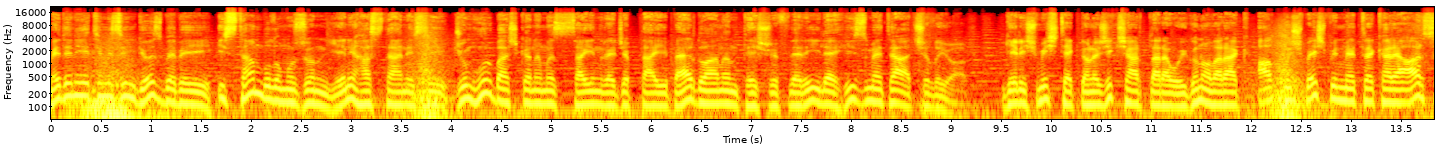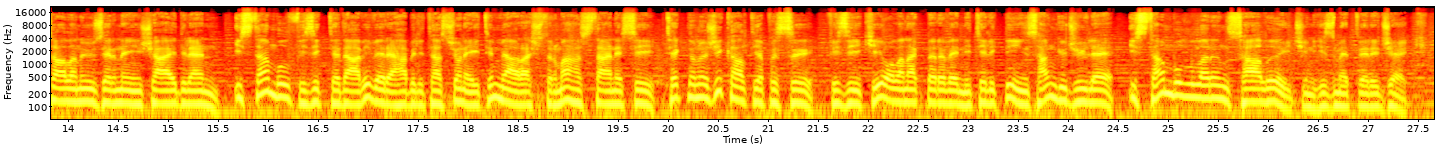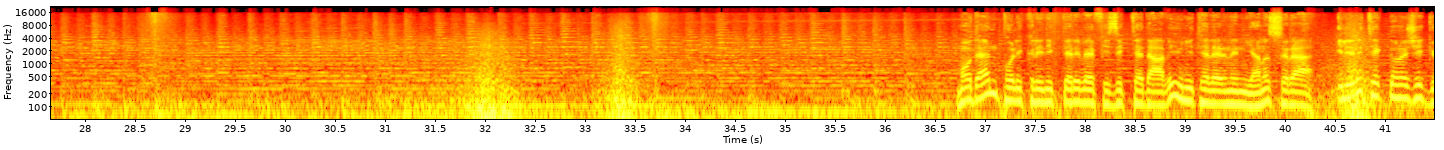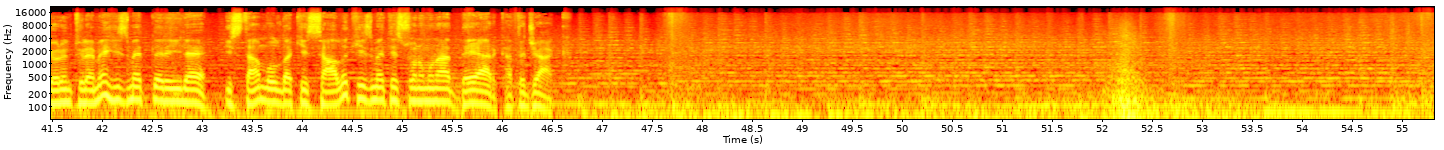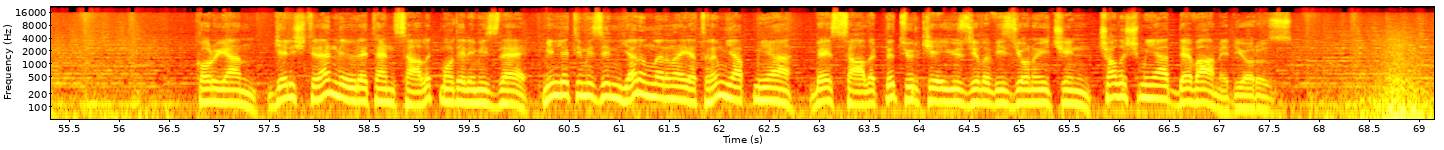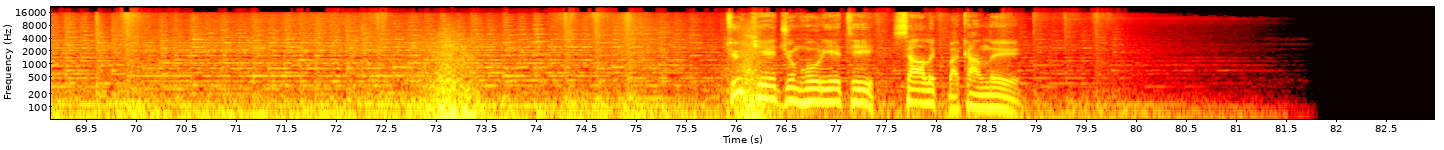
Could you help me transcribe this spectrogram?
Medeniyetimizin göz bebeği İstanbul'umuzun yeni hastanesi Cumhurbaşkanımız Sayın Recep Tayyip Erdoğan'ın teşrifleriyle hizmete açılıyor. Gelişmiş teknolojik şartlara uygun olarak 65 bin metrekare arsa alanı üzerine inşa edilen İstanbul Fizik Tedavi ve Rehabilitasyon Eğitim ve Araştırma Hastanesi, teknolojik altyapısı, fiziki olanakları ve nitelikli insan gücüyle İstanbulluların sağlığı için hizmet verecek. Modern poliklinikleri ve fizik tedavi ünitelerinin yanı sıra ileri teknoloji görüntüleme hizmetleriyle İstanbul'daki sağlık hizmeti sunumuna değer katacak. Koruyan, geliştiren ve üreten sağlık modelimizle milletimizin yarınlarına yatırım yapmaya ve sağlıklı Türkiye yüzyılı vizyonu için çalışmaya devam ediyoruz. Türkiye Cumhuriyeti Sağlık Bakanlığı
